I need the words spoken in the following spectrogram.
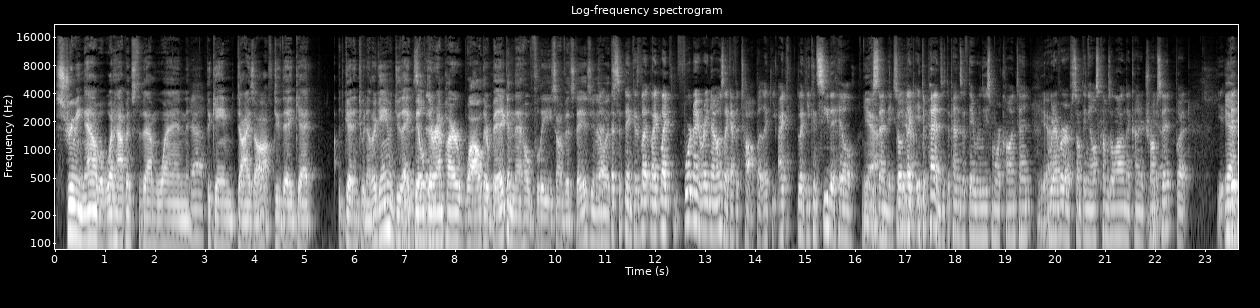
streaming now. But what happens to them when Yeah. the game dies off? Do they get get into another game, and do they the build their empire while they're big, and then hopefully some of it stays? You know, That, that's the thing, because like like like Fortnite right now is like at the top, but like I like you can see the hill Yeah. descending. So Yeah. like it depends. It depends if they release more content, Yeah. whatever. If something else comes along that kind of trumps Yeah. it, but Yeah. they,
